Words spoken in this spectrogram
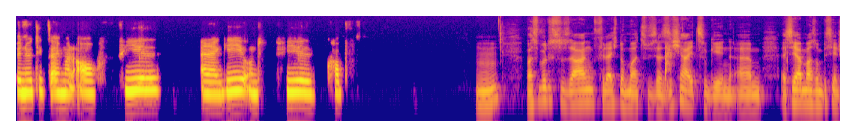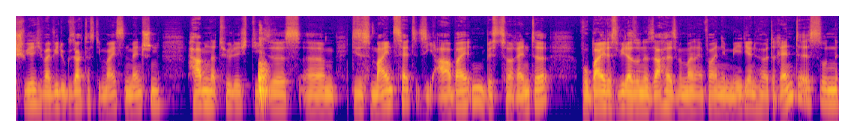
benötigt, sag ich mal, auch viel Energie und viel Kopf. Mhm. Was würdest du sagen, vielleicht nochmal zu dieser Sicherheit zu gehen? Ähm, es ist ja immer so ein bisschen schwierig, weil wie du gesagt hast, die meisten Menschen haben natürlich dieses, ähm, dieses Mindset, sie arbeiten bis zur Rente. Wobei das wieder so eine Sache ist, wenn man einfach in den Medien hört. Rente ist so ein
